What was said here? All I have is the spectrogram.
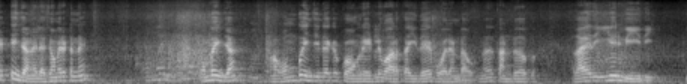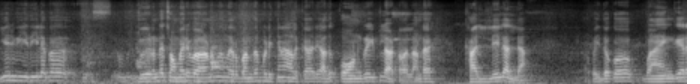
എട്ട് ഇഞ്ചാണ് അല്ലേ ചുമരിട്ടിന് ഒമ്പത് ഇഞ്ചാ? ആ ഒമ്പത് ഇഞ്ചിന്റെയൊക്കെ കോൺക്രീറ്റിൽ വാർത്ത ഇതേപോലെ ഉണ്ടാവും. നിങ്ങൾ കണ്ടു നോക്കും. അതായത് ഈ ഒരു വീതി ഈ ഒരു വീതിയിലൊക്കെ വീടിന്റെ ചുമര് വേണമെന്ന് നിർബന്ധം പിടിക്കുന്ന ആൾക്കാർ അത് കോൺക്രീറ്റിലാട്ടോ അല്ലാണ്ട് കല്ലിലല്ല. അപ്പോൾ ഇതൊക്കെ ഭയങ്കര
